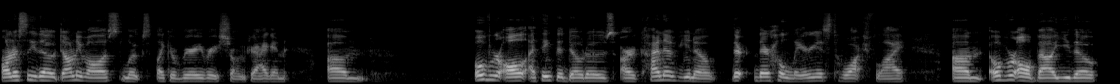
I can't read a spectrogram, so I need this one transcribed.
honestly though, Donnie Wallace looks like a very very strong dragon. Um, overall, I think the dodos are kind of you know they're they're hilarious to watch fly. Um, overall value though,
